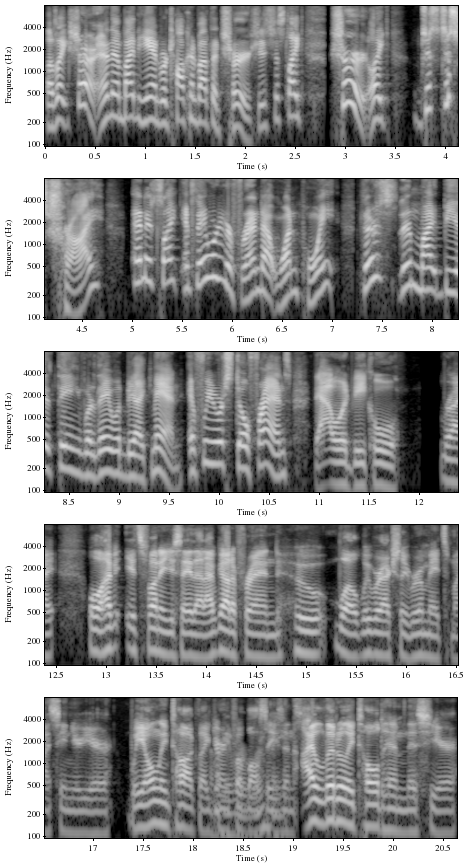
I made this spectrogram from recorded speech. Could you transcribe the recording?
I was like, sure. And then by the end, we're talking about the church. It's just like, sure. Like just just try. And it's like if they were your friend at one point, there's there might be a thing where they would be like, man, if we were still friends, that would be cool. Right. Well, it's funny you say that. I've got a friend who, well, we were actually roommates my senior year. We only talked like oh, during football season. I literally told him this year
